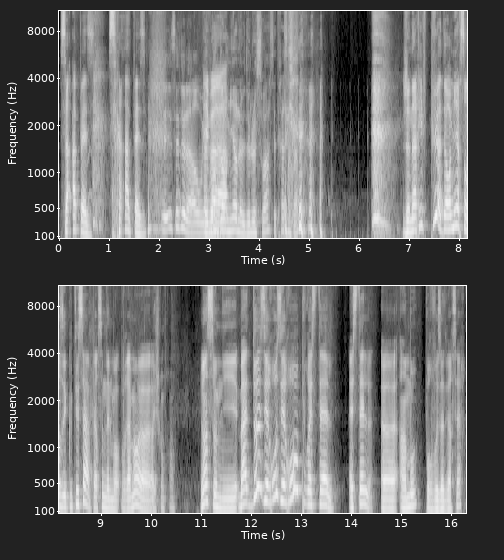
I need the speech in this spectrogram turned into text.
Ça apaise. Ça apaise. Et C'est de là, oui. Et Avant bah- de dormir le, de le soir, c'est très sympa. Je n'arrive plus à dormir sans écouter ça, personnellement. Vraiment, euh, Mais je comprends. l'insomnie. Bah, 2-0-0 pour Estelle. Estelle, euh, un mot pour vos adversaires?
